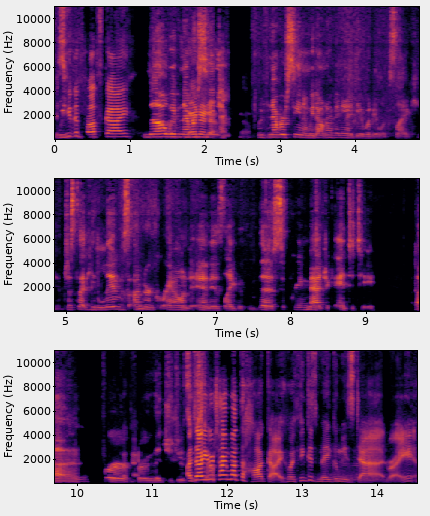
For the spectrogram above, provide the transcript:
Is we- he the buff guy? no we've never no, no, seen no, him no. we've never seen him we don't have any idea what he looks like just that he lives underground and is like the supreme magic entity uh Oh. For okay. for the jujutsu I thought you were talking about the hot guy, who I think is Megumi's dad, right?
